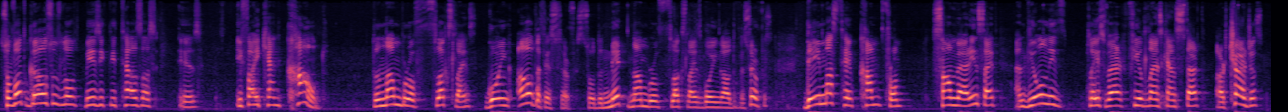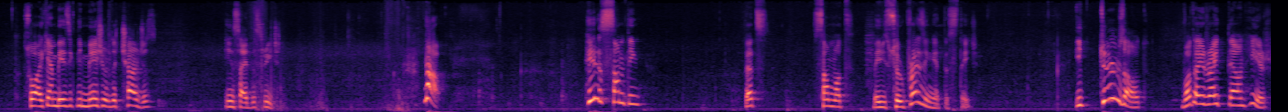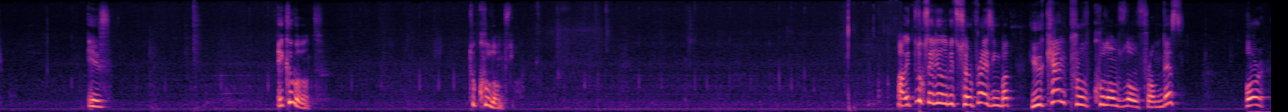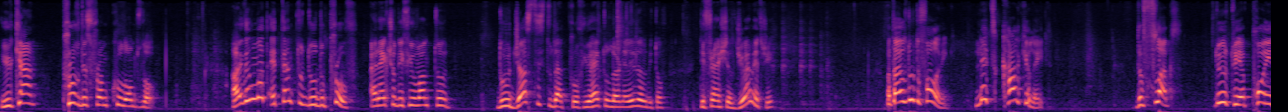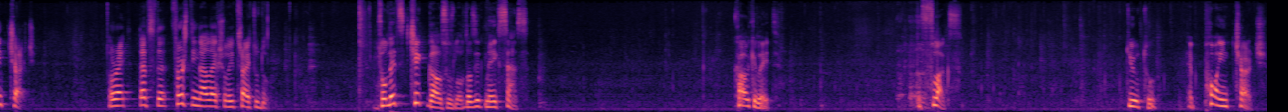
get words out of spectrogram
So what Gauss's law basically tells us is if I can count the number of flux lines going out of a surface, so the net number of flux lines going out of a surface, they must have come from somewhere inside, and the only place where field lines can start are charges. So I can basically measure the charges inside this region. Now, here is something that's somewhat maybe surprising at this stage. It turns out what I write down here is equivalent to Coulomb's law. Now it looks a little bit surprising, but you can prove Coulomb's law from this, or you can prove this from Coulomb's law. I will not attempt to do the proof, and actually if you want to do justice to that proof, you have to learn a little bit of differential geometry. But I'll do the following. Let's calculate the flux due to a point charge. All right, that's the first thing I'll actually try to do. So let's check Gauss's law. Does it make sense? Calculate the flux due to a point charge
